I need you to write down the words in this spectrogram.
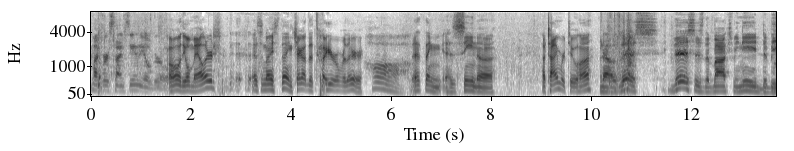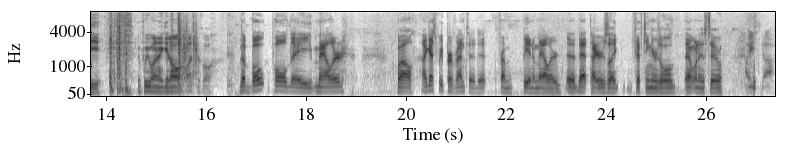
My first time seeing the old girl. Oh, the old Mallard. That's a nice thing. Check out the tire over there. Oh, that thing has seen uh, a time or two, huh? Now this, this is the box we need to be if we want to get all electrical. The boat pulled a Mallard. Well, I guess we prevented it from being a Mallard. Uh, that tire's like 15 years old. That one is too. A duck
